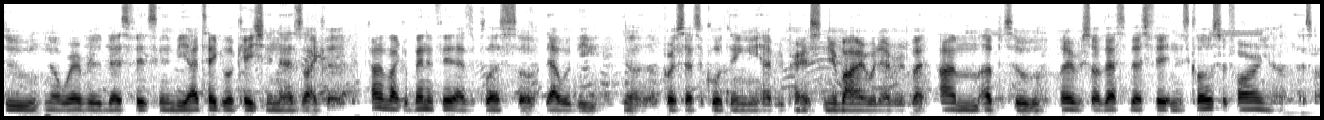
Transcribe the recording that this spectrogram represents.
to you know wherever the best fit's going to be. I take location as like a kind of like a benefit as a plus. So that would be you know of course that's a cool thing. You have your parents nearby or whatever. But I'm up to whatever. So if that's the best fit and it's close or far, you know that's all.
